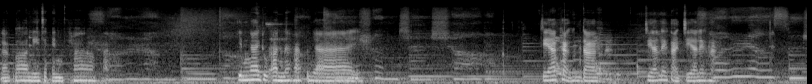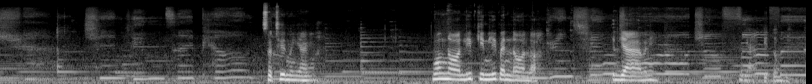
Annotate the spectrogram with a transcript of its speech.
แล้วก็นี้จะเป็นข้าวค่ะ กินง่ายทุกอันนะคะคุณยาย เจี๊ยบค่ะคุณตา เจี๊ยบเลยค่ะ เจี๊ยบเลยค่ะ สดชื่นไหมยายง่วงนอนรีบกินรีบเป็นนอนเหรอกินยาไหมนี่ยาติดตรงนี้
